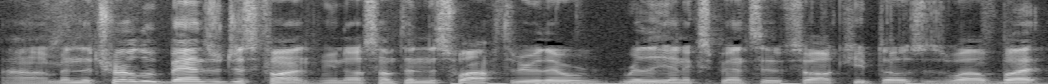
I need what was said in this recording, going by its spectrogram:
Um, and the trail loop bands are just fun, you know, something to swap through. They were really inexpensive, so I'll keep those as well. But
